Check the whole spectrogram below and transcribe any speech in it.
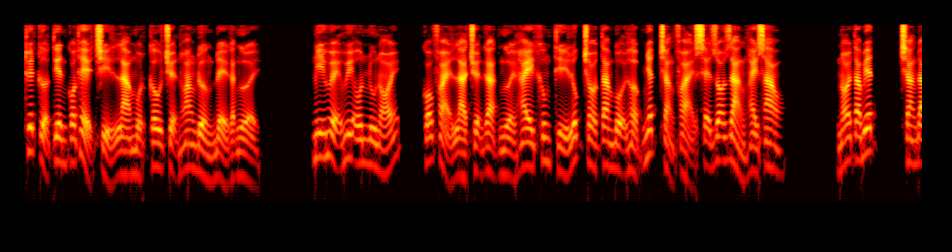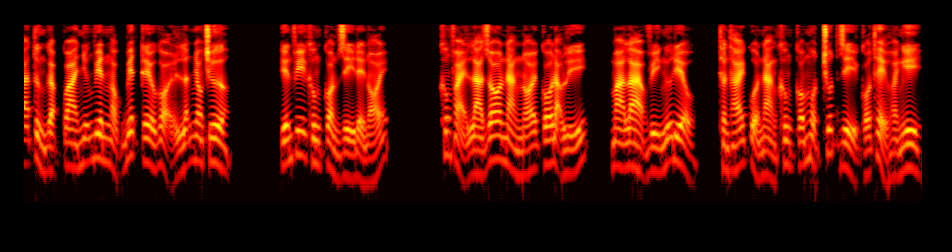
thuyết cửa tiên có thể chỉ là một câu chuyện hoang đường để gạt người. Ni Huệ Huy ôn nhu nói, có phải là chuyện gạt người hay không thì lúc cho tam bội hợp nhất chẳng phải sẽ rõ ràng hay sao? Nói ta biết, chàng đã từng gặp qua những viên ngọc biết kêu gọi lẫn nhau chưa? Yến Phi không còn gì để nói. Không phải là do nàng nói có đạo lý, mà là vì ngữ điều, thần thái của nàng không có một chút gì có thể hoài nghi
